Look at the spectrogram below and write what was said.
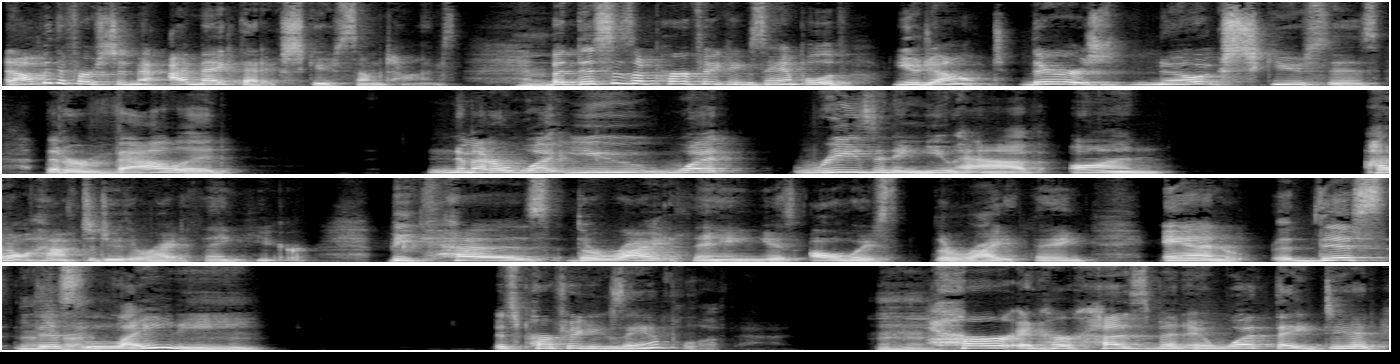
and I'll be the first to admit I make that excuse sometimes. Hmm. But this is a perfect example of you don't. There is no excuses that are valid no matter what you what reasoning you have on I don't have to do the right thing here because the right thing is always the right thing. And this That's this right. lady Mhm. is perfect example of Mhm. her and her husband and what they did.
